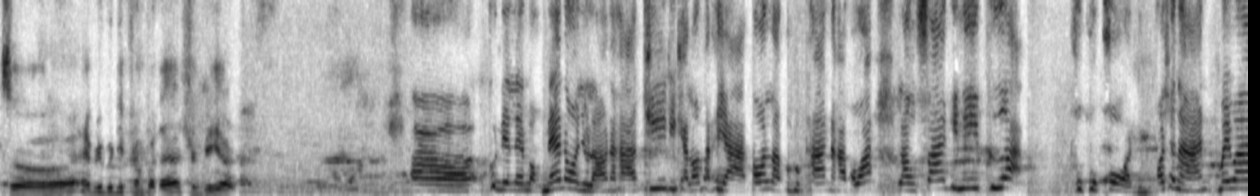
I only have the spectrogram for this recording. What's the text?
So everybody from Pattaya should be here. คุณเดนเลนบอกแน่นอนอยู่แล้วนะคะ ที่ดีแคลอนพัทยาต้อนรับทุกท่านนะคะ เพราะว่าเราสร้างที่นี่เพื่อทุกๆคน เพราะฉะนั้นไม่ว่า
